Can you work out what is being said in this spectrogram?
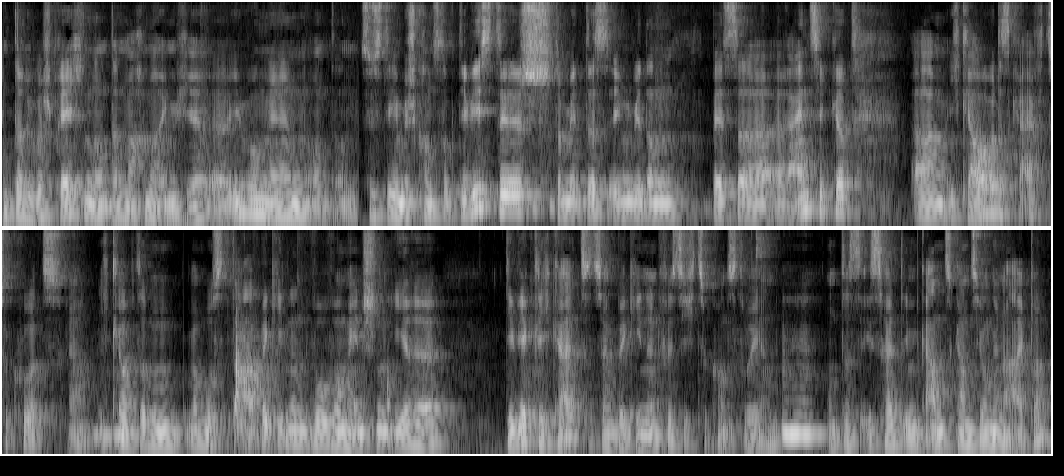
und darüber sprechen und dann machen wir irgendwelche äh, Übungen und, und systemisch-konstruktivistisch, damit das irgendwie dann besser reinsickert. Ähm, ich glaube aber, das greift zu kurz. Ja? Ich glaube, man muss da beginnen, wo, wo Menschen ihre die Wirklichkeit sozusagen beginnen für sich zu konstruieren. Mhm. Und das ist halt im ganz, ganz jungen Alter.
